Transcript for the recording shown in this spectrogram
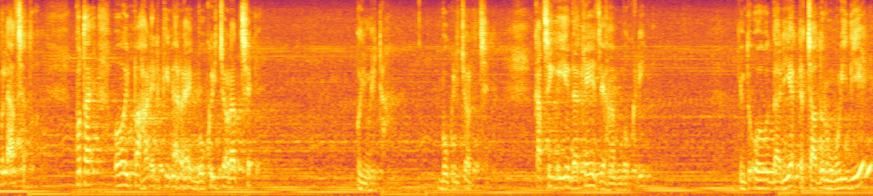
বলে, আছে তো। কোথায়? ওই পাহাড়ের কিনারায় বকরি চড়াচ্ছে। ওই মেয়েটা বকরি চড়াচ্ছে। কাছে গিয়ে দেখে যে হ্যাঁ বকরি। কিন্তু ও দাঁড়িয়ে একটা চাদর মুড়ি দিয়ে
